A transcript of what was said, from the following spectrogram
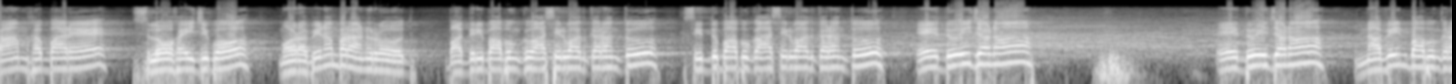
ಕಾಮ್ ಹಬ್ಬಾರೆ ಸ್ಲೋ ಹೈಜಿಬೋ ಮೋರ ವಿನಂಬರ ಅನುರೋಧ ಬಾದ್ರಿ ಬಾಬುಂಕು ಆಶೀರ್ವಾದ ಕರಂತು ಸಿದ್ದು ಬಾಬುಕು ಆಶೀರ್ವಾದ ಕರಂತು ए दुई जनो ए दुई जनो नवीन बाबूंकर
